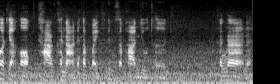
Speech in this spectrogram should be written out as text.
ก็จะออกทางขนานนะครับ ไปขึ้นสะพานยูเทิร์นข้างหน้านะ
